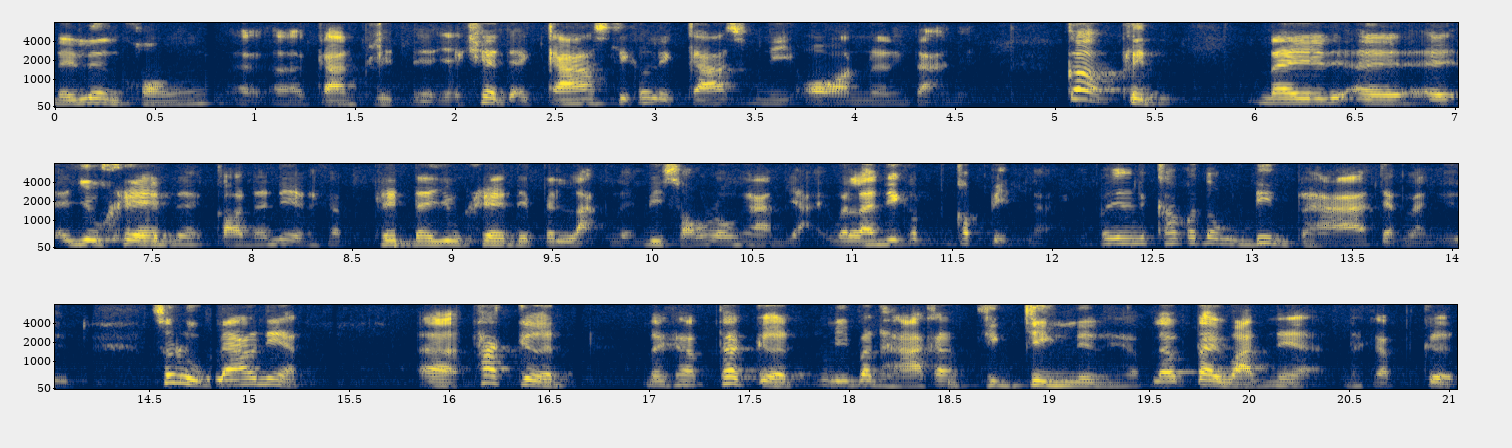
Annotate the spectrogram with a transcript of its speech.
ในเรื่องของการผลิตเนี่ยอย่างเช่นไอ้ก๊าซที่เขาเรียกก๊าซนีออนอะไรต่างๆเนี่ยก็ผลิตในยูเครนเนี่ยก่อนนั้นเนี่ยนะครับผลิตในยูเครนเนี่ยเป็นหลักเลยมีสองโรงงานใหญ่ เวลานี้ก็ก็ปิดล้วเพราะฉะนั้นเขาก็ต้องดิ้นหาจากแหล่งอื่น สรุปแล้วเนี่ยถ้าเกิดนะครับถ้าเกิดมีปัญหากันจริงๆเนี่ยนะครับแล้วไต้หวันเนี่ยนะครับเกิด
